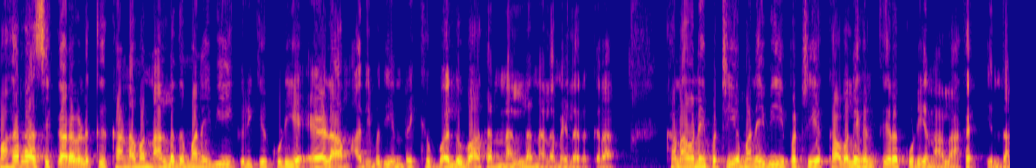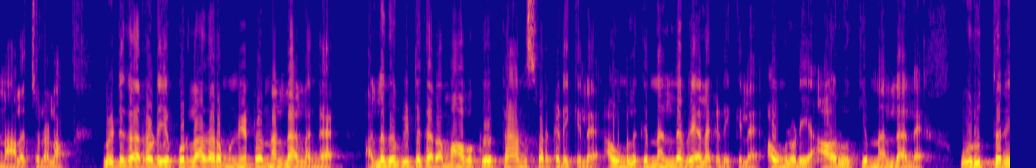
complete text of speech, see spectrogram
மகராசிக்காரர்களுக்கு கணவன் அல்லது மனைவியை குறிக்கக்கூடிய ஏழாம் அதிபதி இன்றைக்கு வலுவாக நல்ல நிலைமையில் இருக்கிறார். கணவனை பற்றிய மனைவியை பற்றிய கவலைகள் தீரக்கூடிய நாளாக இந்த நாளை சொல்லலாம். வீட்டுக்காரருடைய பொருளாதார முன்னேற்றம் நல்லா இல்லைங்க அல்லது வீட்டுக்கார அம்மாவுக்கு டிரான்ஸ்ஃபர் கிடைக்கல. அவங்களுக்கு நல்ல வேலை கிடைக்கல. அவங்களுடைய ஆரோக்கியம் நல்லா இல்லை ஒருத்தரை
